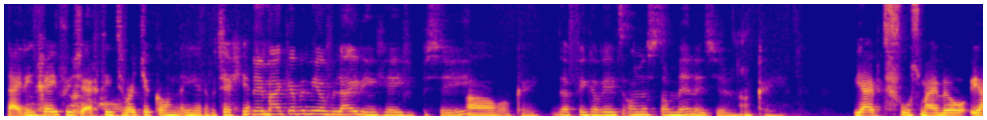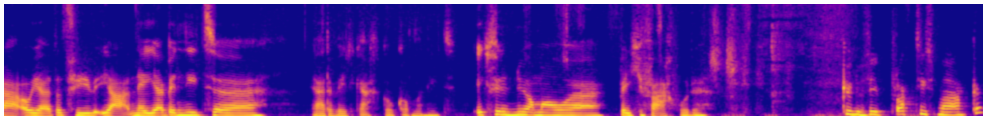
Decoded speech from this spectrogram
Leiding geven is echt iets wat je kan leren. Wat zeg je? Nee, maar ik heb het niet over leiding geven per se. Oh, oké. Dat vind ik alweer iets anders dan managen. Oké. Jij hebt volgens mij wel... Ja, oh ja, dat vind je... Ja, nee, jij bent niet... eh, ja, dat weet ik eigenlijk ook allemaal niet. Ik vind het nu allemaal eh, een beetje vaag worden. Kunnen we dit praktisch maken?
